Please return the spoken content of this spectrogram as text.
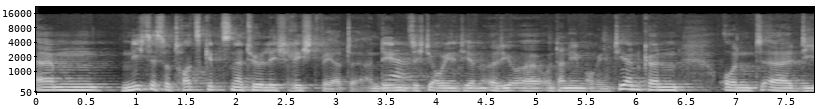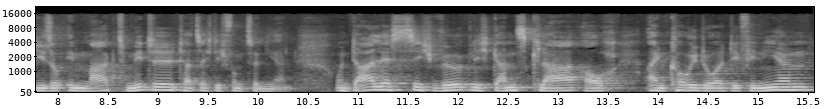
Ähm, nichtsdestotrotz gibt es natürlich Richtwerte, an denen ja. sich die, orientieren, äh, die äh, Unternehmen orientieren können und äh, die so im Marktmittel tatsächlich funktionieren. Und da lässt sich wirklich ganz klar auch ein Korridor definieren,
